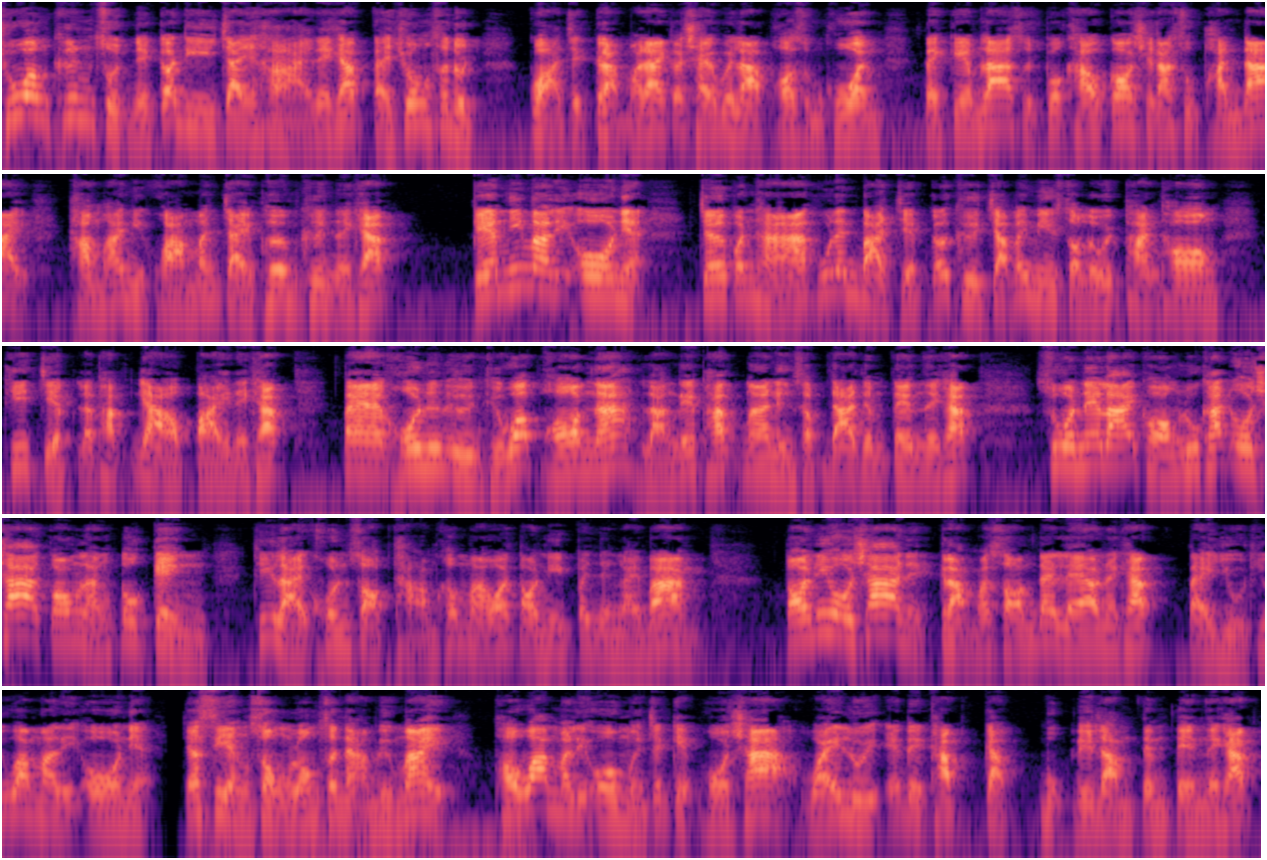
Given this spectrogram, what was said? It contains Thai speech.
ช่วงขึ้นสุดเนี่ยก็ดีใจหายนะครับ แต่ช่วงสะดุดกว่าจะกลับมาได้ก็ใช้เวลาพอสมควร แต่เกมล่าสุดพวกเขาก็ชนะสุพรรณได้ทำให้มีความมั่นใจเพิ่มขึ้นนะครับ เกมนี้มาริโอเนี่ยเจอปัญหาผู้เล่นบาดเจ็บก็คือจะไม่มีสรวิทย์พานทองที่เจ็บและพักยาวไปนะครับ แต่คนอื่นๆ ถือว่าพร้อมนะ หลังได้พักมา 1 สัปดาห์เต็มๆนะครับ ส่วนในรายของลูคัสโอชากองหลังตัวเก่ง ที่หลายคนสอบถามเข้ามาว่าตอนนี้เป็นยังไงบ้าง ตอนนี้โอชาเนี่ยกลับมาซ้อมได้แล้วนะครับ แต่อยู่ที่ว่ามาริโอเนี่ยจะเสี่ยงส่งลงสนามหรือไม่ เพราะว่ามาริโอเหมือนจะเก็บโฮชาไว้ลุยเอฟเอคัพกับบุรีรัมเต็มๆนะครับ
